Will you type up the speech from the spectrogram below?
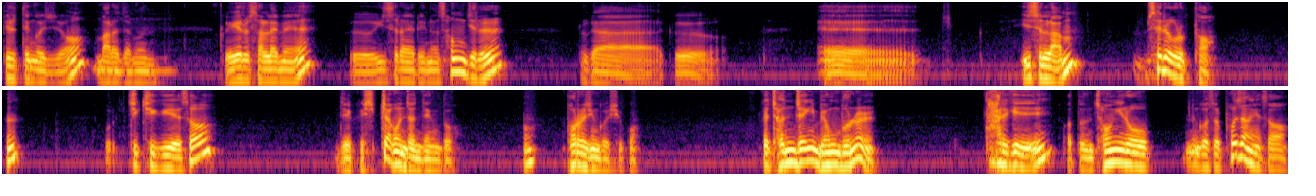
비롯된 거죠. 말하자면 음. 그 예루살렘에 그 이스라엘에 있는 성지를 우리가 그 에, 이슬람 세력으로부터 응? 지키기 위해서 이제 그 십자군 전쟁도 어? 벌어진 것이고 그러니까 전쟁의 명분을 다르게 어떤 정의로운 것을 포장해서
